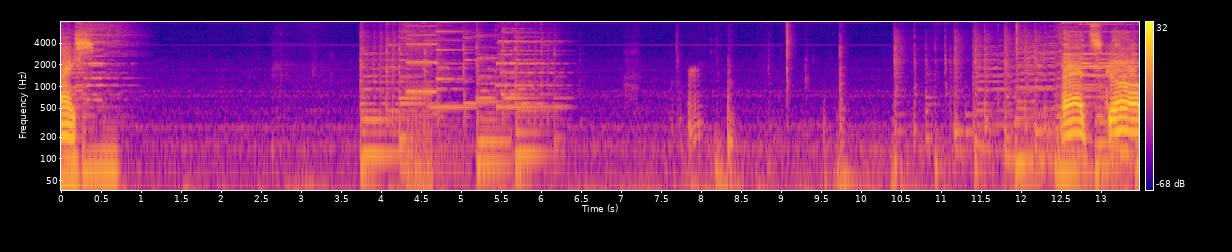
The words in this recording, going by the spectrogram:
Nice. Let's go.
